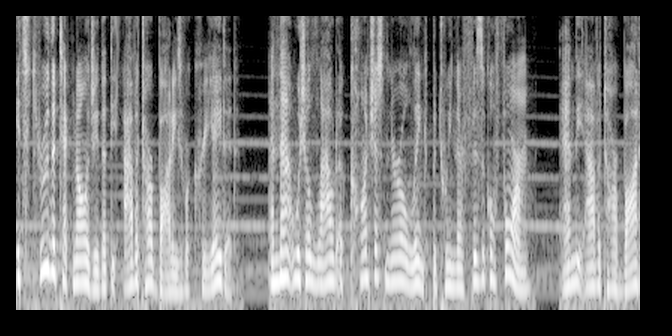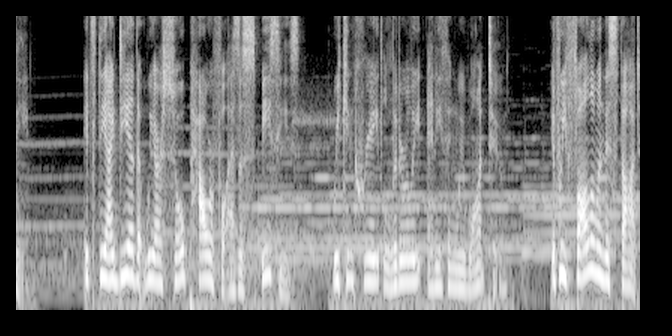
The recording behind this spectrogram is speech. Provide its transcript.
It's through the technology that the avatar bodies were created and that which allowed a conscious neural link between their physical form and the avatar body. It's the idea that we are so powerful as a species we can create literally anything we want to. If we follow in this thought,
